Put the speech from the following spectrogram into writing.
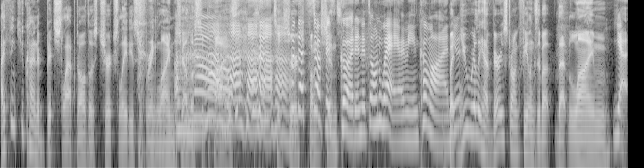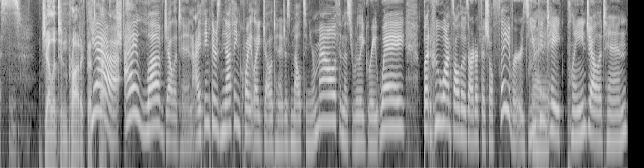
I think you kind of bitch slapped all those church ladies who bring lime jello surprise to church But That stuff is good in its own way. I mean, come on. But you really have very strong feelings about that lime yes. Gelatin product that's yeah, packaged. I love gelatin. I think there's nothing quite like gelatin. It just melts in your mouth in this really great way. But who wants all those artificial flavors? You can take plain gelatin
